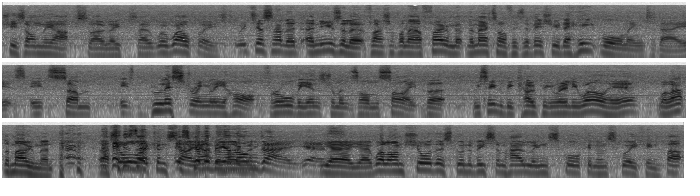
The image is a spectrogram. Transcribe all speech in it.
she's on the up slowly. So we're well pleased. We just had a, a, news alert flash up on our phone that the Met Office have issued a heat warning today. It's it's um it's blisteringly hot for all the instruments on site, but we seem to be coping really well here. Well, at the moment, that's all I can say. It's going to be a moment. long day. Yes. Yeah, yeah. Well, I'm sure there's going to be some howling, squawking, and squeaking, but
